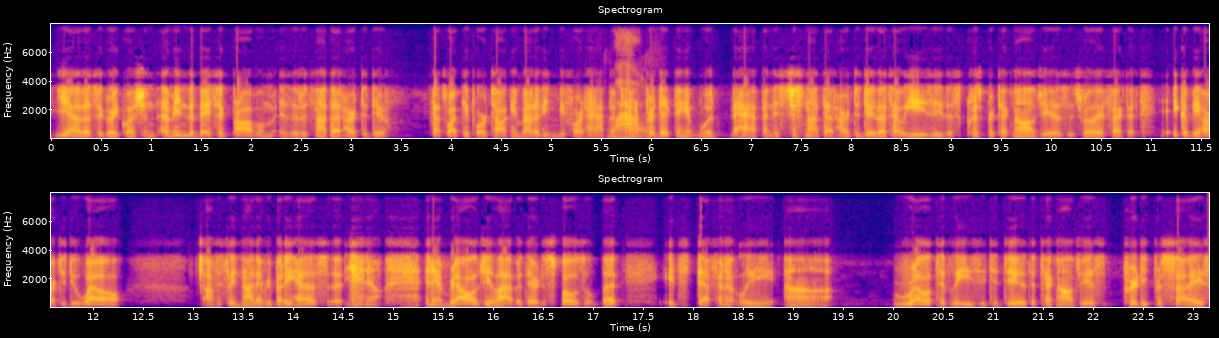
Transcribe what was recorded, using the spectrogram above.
Yeah, that's a great question. I mean, the basic problem is that it's not that hard to do that's why people were talking about it even before it happened, wow. and predicting it would happen. It's just not that hard to do. That's how easy this CRISPR technology is. It's really effective. It could be hard to do well. Obviously, not everybody has, uh, you know, an embryology lab at their disposal, but it's definitely uh, relatively easy to do. The technology is pretty precise.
